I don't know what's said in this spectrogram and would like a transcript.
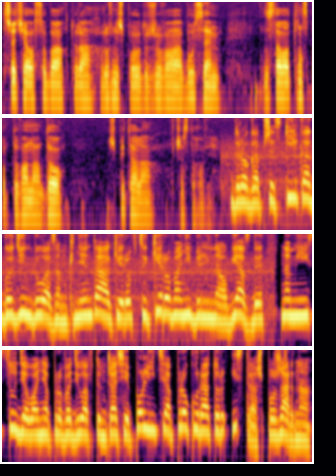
Trzecia osoba, która również podróżowała busem, została transportowana do szpitala w Częstochowie. Droga przez kilka godzin była zamknięta, a kierowcy kierowani byli na objazdy. Na miejscu działania prowadziła w tym czasie policja, prokurator i straż pożarna.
